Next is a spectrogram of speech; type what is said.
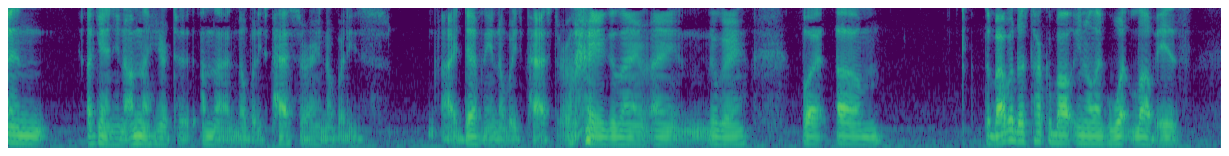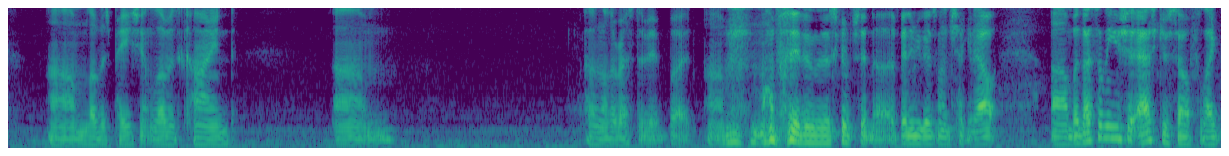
and again, you know, I'm not here to. I'm not nobody's pastor. I ain't nobody's. I definitely ain't nobody's pastor. Okay, because I, I okay. But um, the Bible does talk about you know like what love is. Um, love is patient. Love is kind. Um, I don't know the rest of it, but um, I'll put it in the description uh, if any of you guys want to check it out. Um, but that's something you should ask yourself. Like,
